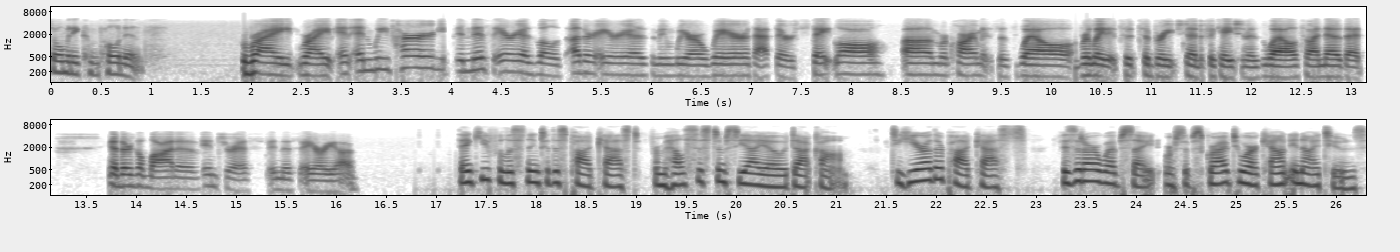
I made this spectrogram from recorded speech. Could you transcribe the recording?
so many components. Right, right. And and we've heard in this area as well as other areas, I mean, we are aware that there's state law um, requirements as well related to, to breach notification as well. So I know that you know, there's a lot of interest in this area. Thank you for listening to this podcast from healthsystemcio.com. To hear other podcasts, visit our website or subscribe to our account in iTunes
